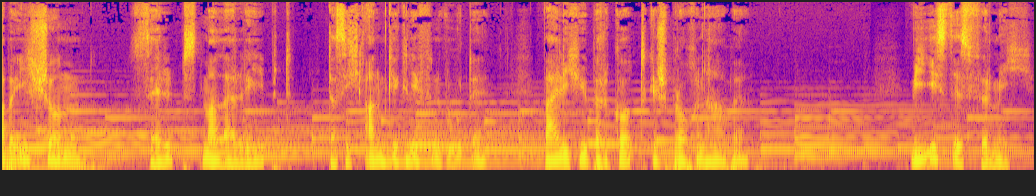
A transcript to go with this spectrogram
Habe ich schon selbst mal erlebt, dass ich angegriffen wurde, weil ich über Gott gesprochen habe? Wie ist es für mich,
